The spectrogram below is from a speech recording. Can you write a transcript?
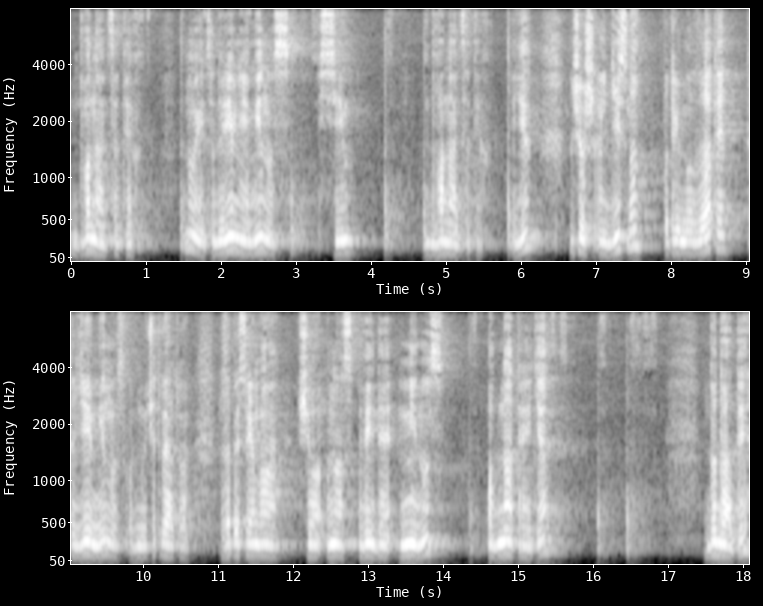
дванадцятих. Ну і це дорівнює мінус 7 дванадцятих. Є? Ну що ж, дійсно, потрібно додати тоді мінус 1 четверту. Записуємо, що у нас вийде мінус 1 третя. Додати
